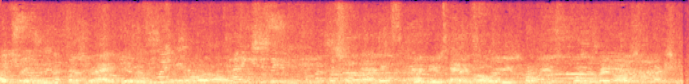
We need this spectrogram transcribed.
He was playing, oh, he's, he's one of the great artists.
